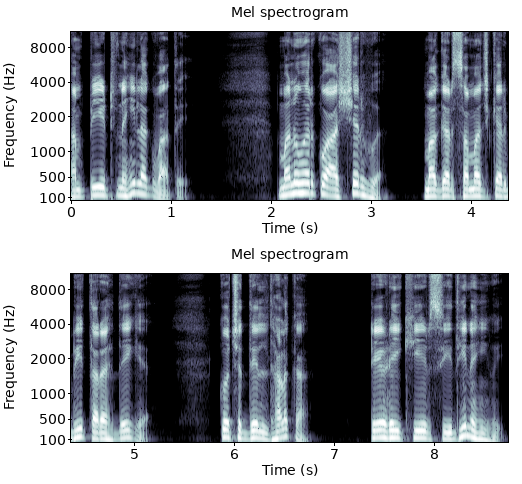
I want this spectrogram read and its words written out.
हम पीठ नहीं लगवाते। मनोहर को आश्चर्य हुआ मगर समझकर भी तरह दे गया। कुछ दिल धड़का। टेढ़ी खीर सीधी नहीं हुई।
